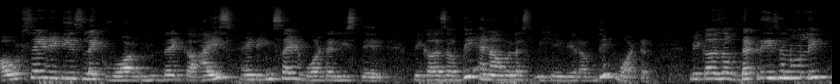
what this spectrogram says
outside it is like like ice and inside water is there because of the anomalous behavior of the water. Because of that reason only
